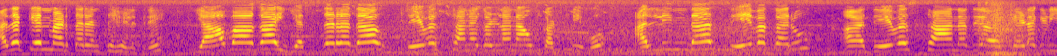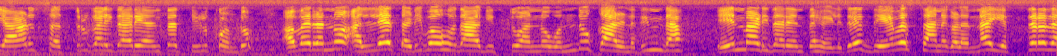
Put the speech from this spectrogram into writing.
ಅದಕ್ಕೇನು ಮಾಡ್ತಾರೆ ಅಂತ ಹೇಳಿದ್ರೆ ಯಾವಾಗ ಎತ್ತರದ ದೇವಸ್ಥಾನಗಳನ್ನ ನಾವು ಕಟ್ತೀವೋ, ಅಲ್ಲಿಂದ ಸೇವಕರು ಆ ದೇವಸ್ಥಾನದ ಕೆಳಗಡೆ ಯಾರು ಶತ್ರುಗಳಿದ್ದಾರೆ ಅಂತ ತಿಳ್ಕೊಂಡು ಅವರನ್ನು ಅಲ್ಲೇ ತಡಿಬಹುದಾಗಿತ್ತು ಅನ್ನೋ ಒಂದು ಕಾರಣದಿಂದ ಏನ್ ಮಾಡಿದ್ದಾರೆ ಅಂತ ಹೇಳಿದ್ರೆ ದೇವಸ್ಥಾನಗಳನ್ನ ಎತ್ತರದ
